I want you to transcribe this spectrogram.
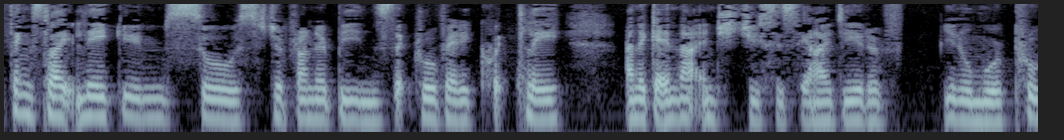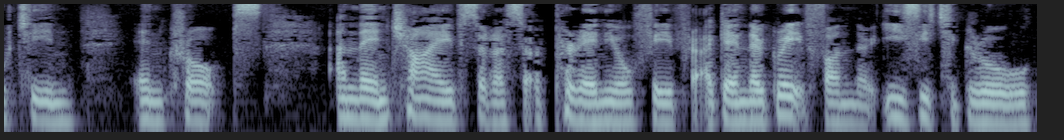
things like legumes, so sort of runner beans that grow very quickly. And again, that introduces the idea of, you know, more protein in crops. And then chives are a sort of perennial favourite. Again, they're great fun, they're easy to grow,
